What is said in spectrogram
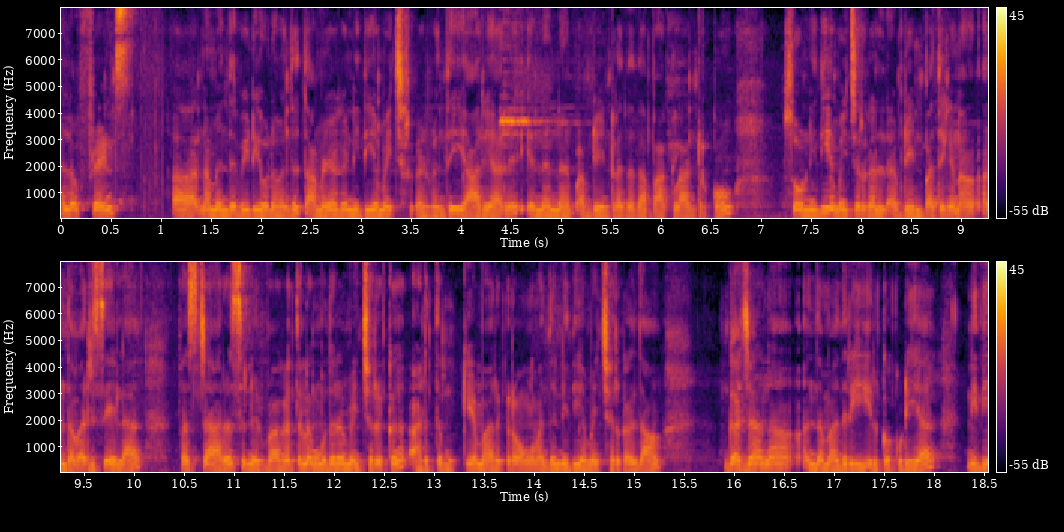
ஹலோ ஃப்ரெண்ட்ஸ் நம்ம இந்த வீடியோவில் வந்து தமிழக நிதியமைச்சர்கள் வந்து யார் யார் என்னென்ன அப்படின்றத தான் பார்க்கலான் இருக்கோம். ஸோ நிதியமைச்சர்கள் அப்படின்னு பார்த்தீங்கன்னா அந்த வரிசையில் ஃபஸ்ட்டு அரசு நிர்வாகத்தில் முதலமைச்சருக்கு அடுத்து முக்கியமாக இருக்கிறவங்க வந்து நிதியமைச்சர்கள் தான். கஜானா அந்த மாதிரி இருக்கக்கூடிய நிதி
